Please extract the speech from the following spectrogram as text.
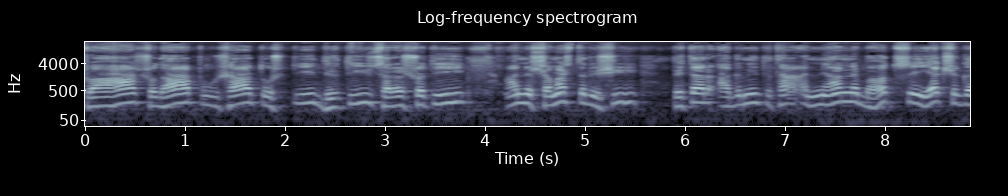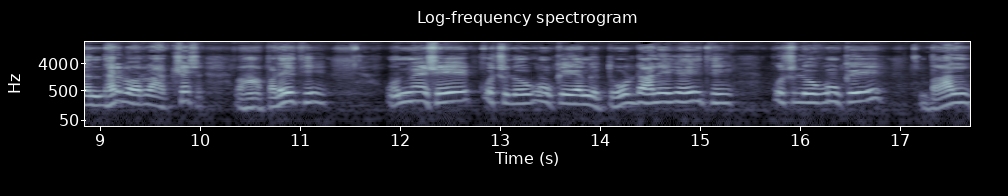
स्वाहा, सुधा, पूषा, तुष्टि, धृति, सरस्वती, अन्य समस्त ऋषि पितर, अग्नि तथा अन्यान्य बहुत से यक्ष, गंधर्व और राक्षस वहाँ पड़े थे। उनमें से कुछ लोगों के अंग तोड़ डाले गए थे, कुछ लोगों के बाल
